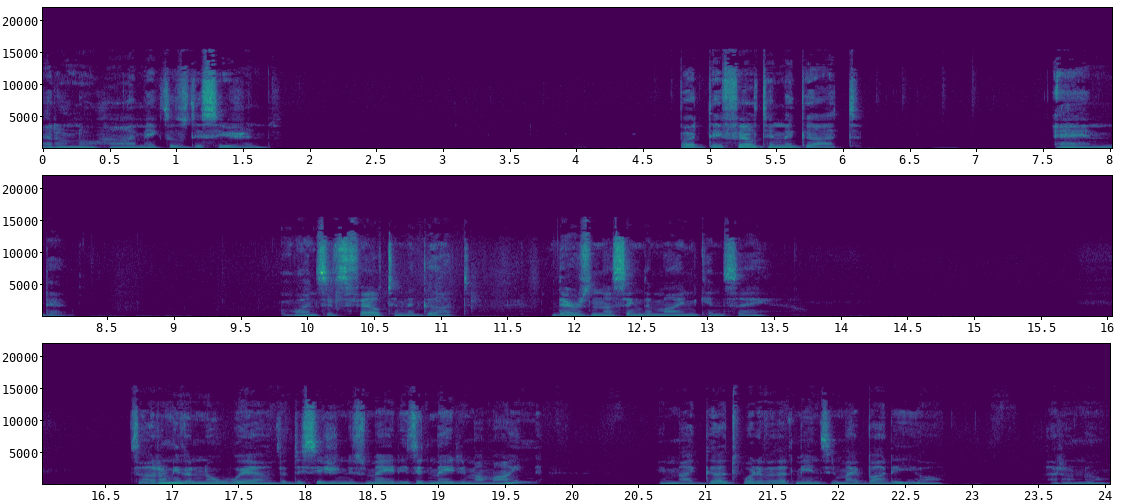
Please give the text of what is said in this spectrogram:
I don't know how I make those decisions. But they felt in the gut. And once it's felt in the gut, there's nothing the mind can say. So I don't even know where the decision is made. Is it made in my mind? In my gut, whatever that means, in my body? Or I don't know.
